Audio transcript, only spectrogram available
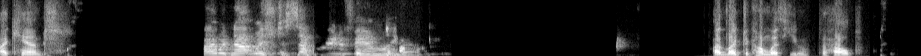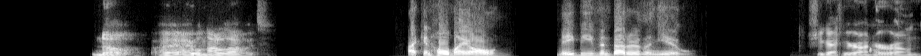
I can't. I would not wish to separate a family. I'd like to come with you to help. no, I, I will not allow it. I can hold my own. Maybe even better than you. She got here on her own.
